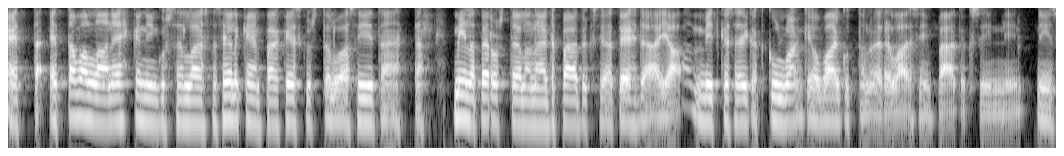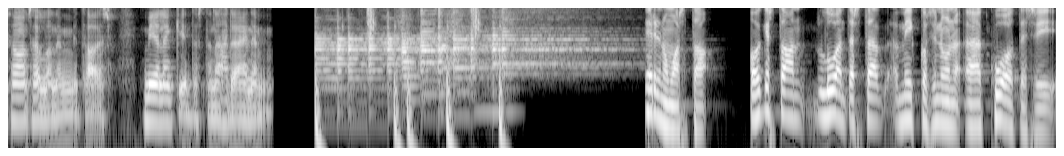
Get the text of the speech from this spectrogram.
Että, että tavallaan ehkä niin kuin sellaista selkeämpää keskustelua siitä, että millä perusteella näitä päätöksiä tehdään ja mitkä seikat kulloinkin on vaikuttanut erilaisiin päätöksiin, niin, niin se on sellainen, mitä olisi mielenkiintoista nähdä enemmän. Erinomaista Oikeastaan luen tästä Mikko sinun kuotesi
